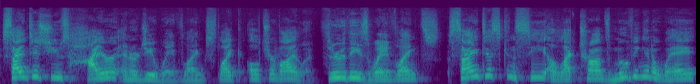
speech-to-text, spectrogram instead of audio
scientists use higher energy wavelengths like ultraviolet. Through these wavelengths, scientists can see electrons moving in a way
